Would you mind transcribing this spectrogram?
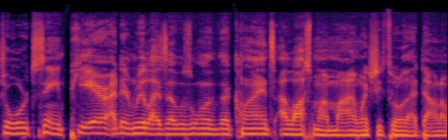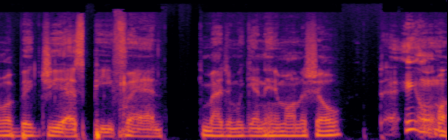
George St. Pierre. I didn't realize that was one of the clients. I lost my mind when she threw that down. I'm a big GSP fan. Imagine we getting him on the show? Damn.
